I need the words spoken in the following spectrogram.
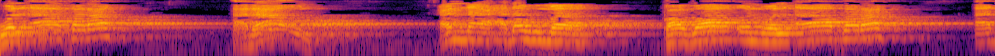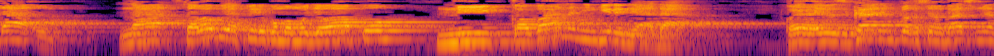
والآخرة أداء أن أحدهما قضاء والآخرة أداء na sababu ya pili kwamba mojawapo ni qadha na nyingine ni ada kwa hiyo haiwezekani mtu akasema basi mimi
